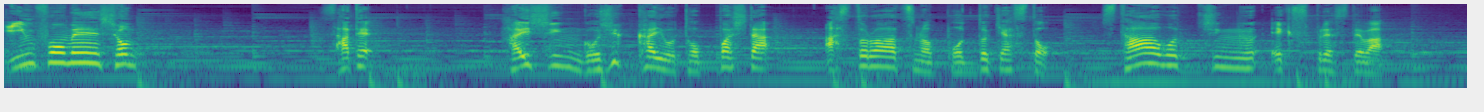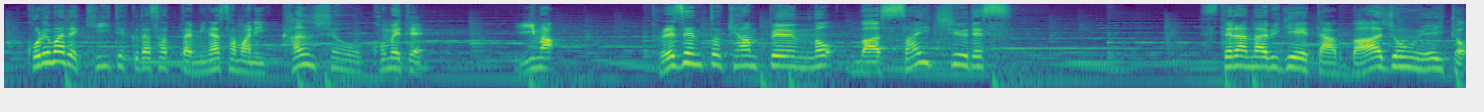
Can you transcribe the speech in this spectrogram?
インフォメーション。さて配信50回を突破したアストロアーツのポッドキャスト「スターウォッチングエクスプレス」ではこれまで聞いてくださった皆様に感謝を込めて今プレゼントキャンペーンの真っ最中です。ステラナビゲーターバージョン8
